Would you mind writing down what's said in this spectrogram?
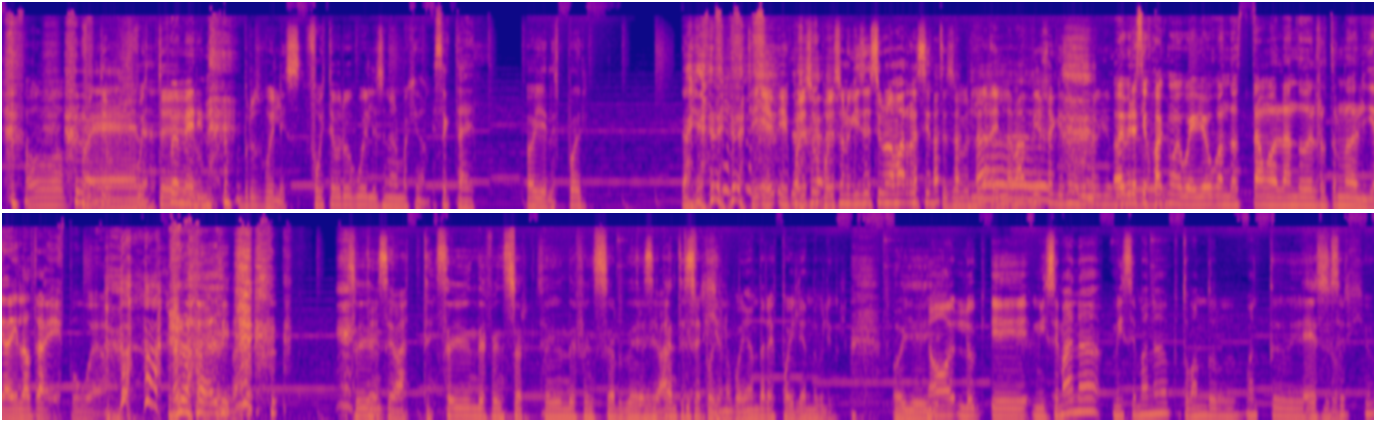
Oh, fuiste, fuiste Fue Merin. Bruce Willis. Fuiste Bruce Willis en Armagedón. Exactamente. Oye, el spoil. Sí, eh, eh, por, eso, por eso no quise decir una más reciente. Es la, es la más vieja que se me ocurrió. que- Oye, pero si Juan me huevió cuando estábamos hablando del retorno del Jedi la otra vez, pues weón. Soy, Te un, cebaste. soy un defensor. Soy un defensor de Te cebaste. Sergio. No podía andar spoileando películas. Oye, No, lo- eh, mi semana, mi semana, tomando el guante de. Sergio,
